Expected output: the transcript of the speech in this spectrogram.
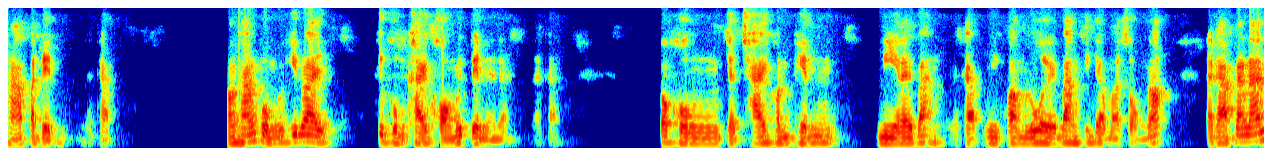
หาประเด็นนะครับ บางครั้งผมก็คิดว่าคือผมขายของไม่เป็นเลยนะนะครับ ก็คงจะใช้คอนเทนต์มีอะไรบ้างนะครับ มีความรู้อะไรบ้างที่จะมาส่งเนาะนะครับ ดังนั้น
